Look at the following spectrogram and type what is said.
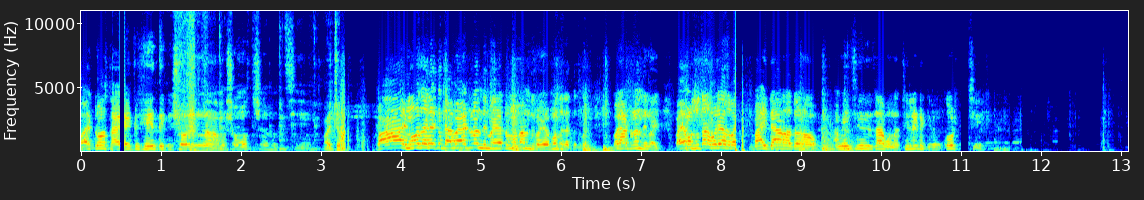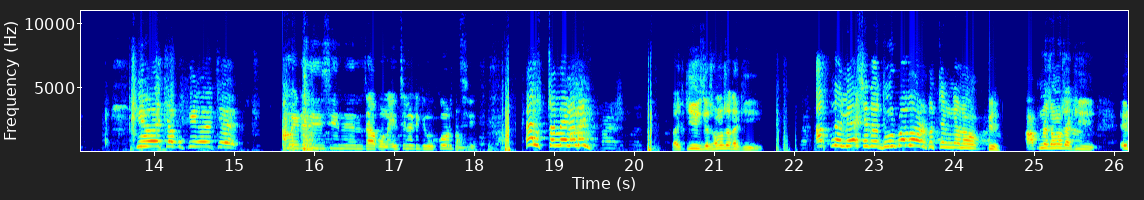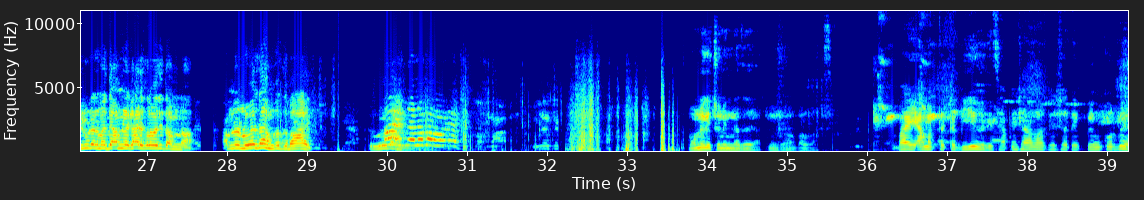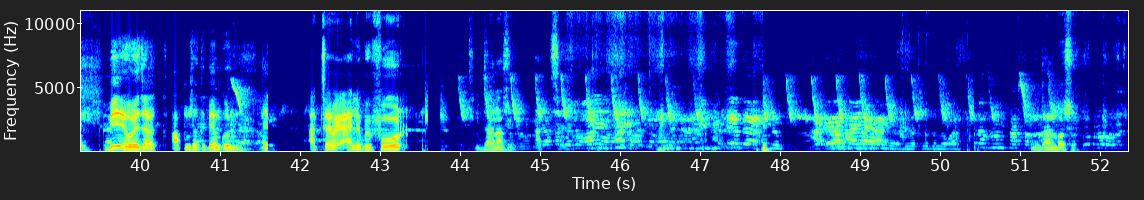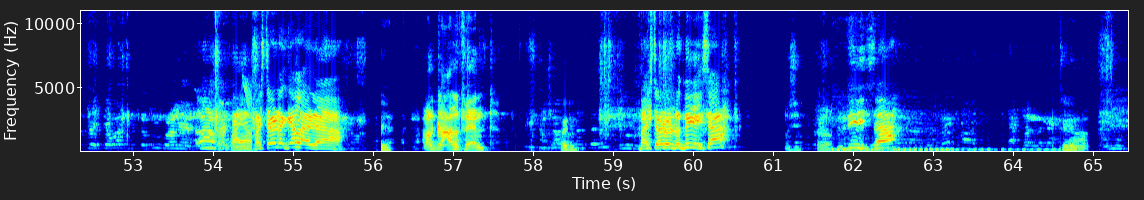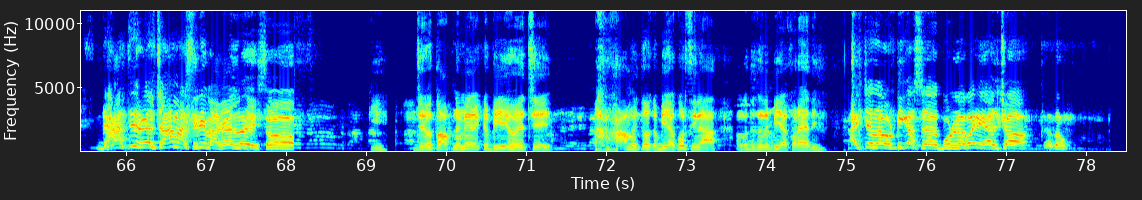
ভাই তো একটু খেয়ে দেখে সরেন না আমার সমস্যা হচ্ছে। আচ্ছা। ভাই মজা লাগতে ভাই একটু দিন ভাই একটু দিন ভাই মজা লাগতে ভাই। ভাই একটু দিন ভাই ভাই আমার জুতার ভরে আছে ভাই। ভাই দাঁড়া দাঁড়াও আমি চিনে যাব না ছেলেটা কীরকম করছে? কি হয়েছে আপু কি হয়েছে? আমি এটা চিনে যাব না এই ছেলেটা কীরকম করছে? ভাই কি হয়েছে সমস্যাটা কি? আপনি মেয়ের সাথে দুর্ব্যবহার করছেন কেন? আপনার সমস্যা কি? এই রুটের মধ্যে আপনার গাড়ি চালাতে দিতাম না। আপনার লয়ে যাম কাছে ভাই। মনে কিছু নিন না যায় আপনি ভালো লাগছে। ভাই আমার তো একটা বিয়ে হয়ে গেছে। আপনি আমার সাথে প্রেম করবেন? বিয়ে হয়ে যাক আপনার সাথে প্রেম করবেন আচ্ছা ভাই আই লাভ ইউ ফোর জানাসো আচ্ছা। গান বসো আমার গার্লফ্রেন্ড বাইশটা একটু দিয়েছা দিয়েছা ঢাতি রয়েছে আমার সিঁড়ি বাগাল লইছ কি? যেহেতু আপনার মেয়ের একটা বিয়ে হয়েছে। আমি তো ওকে বিয়ে করছি না। আমাকে দুজনে বিয়ে করাই দিন। আচ্ছা যাও ঠিক আছে। বুড়লে করে আলছ যাও।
